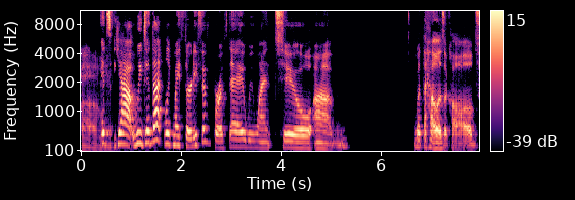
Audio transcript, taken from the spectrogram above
um, It's yeah, we did that like my 35th birthday. We went to um what the hell is it called?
